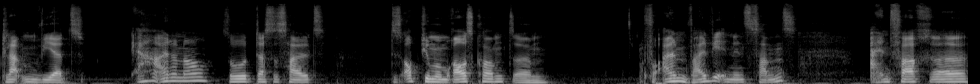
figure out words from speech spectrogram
klappen wird. Ja, I don't know, so dass es halt das Optimum rauskommt. Ähm, vor allem, weil wir in den Suns einfach äh,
